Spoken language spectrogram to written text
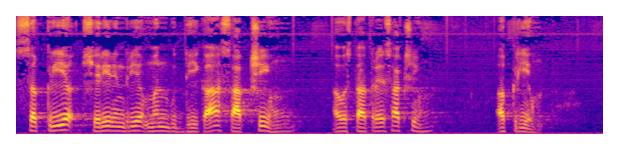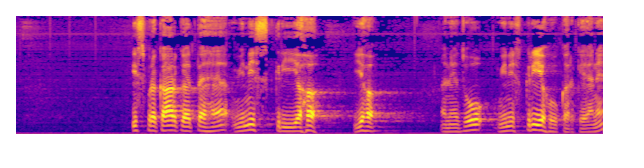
सक्रिय शरीर इंद्रिय मन बुद्धि का साक्षी हूँ, अवस्थात्रय साक्षी हूँ, अक्रिय हूँ। इस प्रकार कहते हैं विनिष्क्रिय, यह, यानी जो विनिष्क्रिय होकर के, यानी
